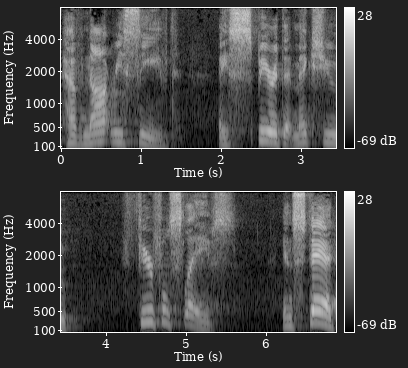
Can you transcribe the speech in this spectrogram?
have not received a spirit that makes you fearful slaves. Instead,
